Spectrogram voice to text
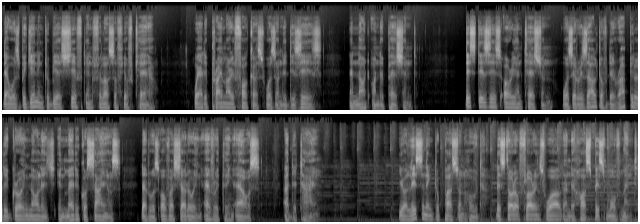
there was beginning to be a shift in philosophy of care, where the primary focus was on the disease and not on the patient. This disease orientation was a result of the rapidly growing knowledge in medical science that was overshadowing everything else at the time. You're listening to Personhood, the story of Florence Wald and the hospice movement.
